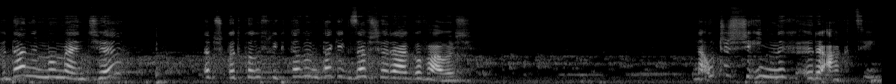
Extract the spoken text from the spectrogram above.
w danym momencie, na przykład konfliktowym, tak jak zawsze reagowałeś. Nauczysz się innych reakcji.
